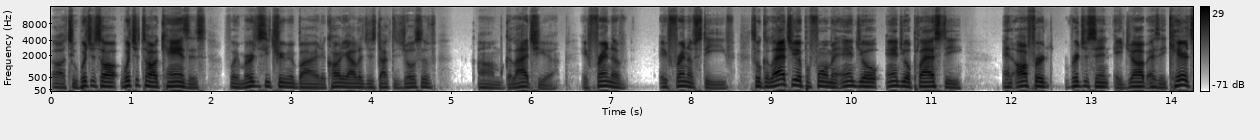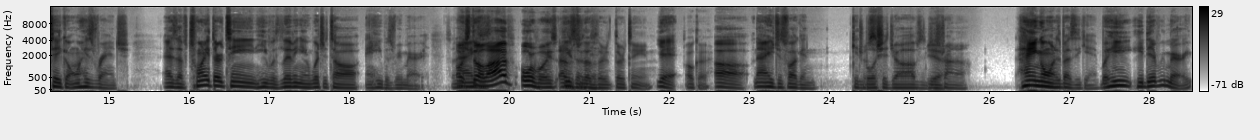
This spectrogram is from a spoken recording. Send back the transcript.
uh, to Wichita, Wichita, Kansas, for emergency treatment by the cardiologist Dr. Joseph um, Galichia, a friend of a friend of Steve. So Galichia performed an angio, angioplasty and offered Richardson a job as a caretaker on his ranch. As of 2013, he was living in Wichita and he was remarried. So Oh, he's still alive, or was as He's of alive. 2013? Yeah. Okay. Uh, now he's just fucking getting Just- bullshit jobs and yeah. just trying to hang on as best he can. But he he did remarry.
